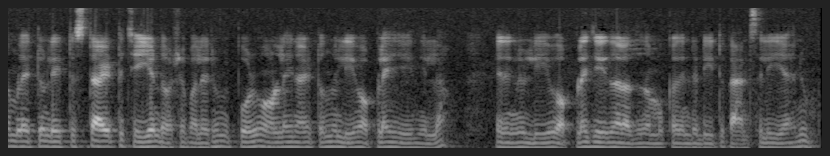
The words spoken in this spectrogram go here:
നമ്മൾ ഏറ്റവും ലേറ്റസ്റ്റ് ആയിട്ട് ചെയ്യേണ്ടത്. പക്ഷേ പലരും ഇപ്പോഴും ഓൺലൈനായിട്ടൊന്നും ലീവ് അപ്ലൈ ചെയ്യുന്നില്ല. ഏതെങ്കിലും ലീവ് അപ്ലൈ ചെയ്താൽ അത് നമുക്ക് അതിന്റെ ഡേറ്റ് ക്യാൻസൽ ചെയ്യാനും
